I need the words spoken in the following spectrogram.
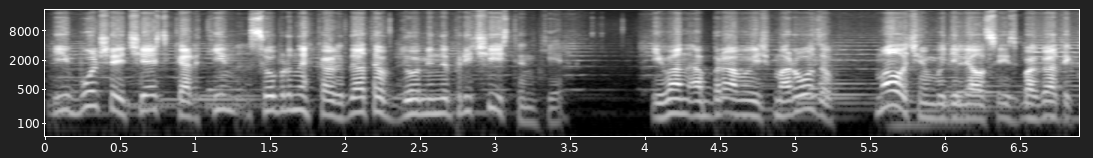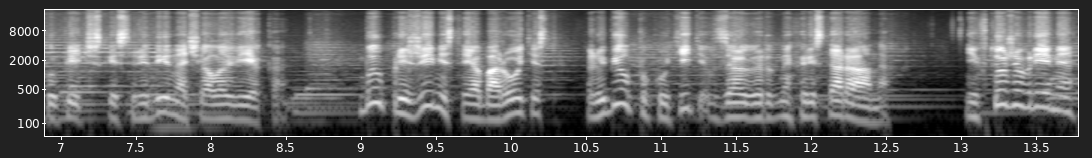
и большая часть картин, собранных когда-то в доме на Причистенке. Иван Абрамович Морозов мало чем выделялся из богатой купеческой среды начала века. Был прижимист и оборотист, любил покутить в загородных ресторанах. И в то же время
